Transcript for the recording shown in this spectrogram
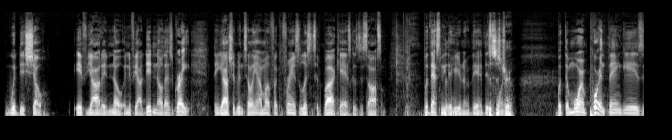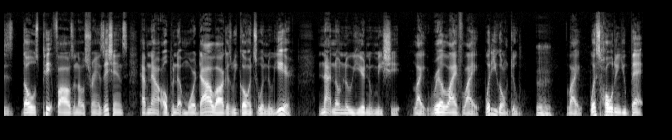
with this show. If y'all didn't know, and if y'all didn't know, that's great. Then y'all should have been telling y'all motherfucking friends to listen to the podcast because it's awesome. But that's neither here nor there. At this, This is point. true. But the more important thing is is those pitfalls and those transitions have now opened up more dialogue as we go into a new year. Not no new year, new me shit. Like real life, like what are you gonna do? Mm-hmm. Like what's holding you back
